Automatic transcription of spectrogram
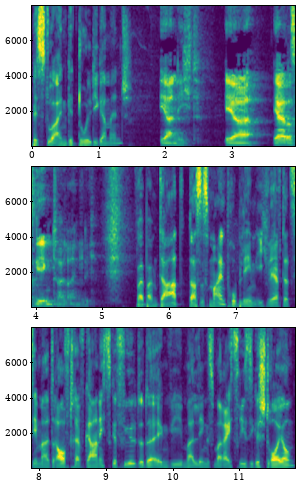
Bist du ein geduldiger Mensch? Eher nicht. Eher, eher das Gegenteil eigentlich. Weil beim Dart, das ist mein Problem. Ich werfe da zehnmal drauf, treffe gar nichts gefühlt oder irgendwie mal links, mal rechts riesige Streuung.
